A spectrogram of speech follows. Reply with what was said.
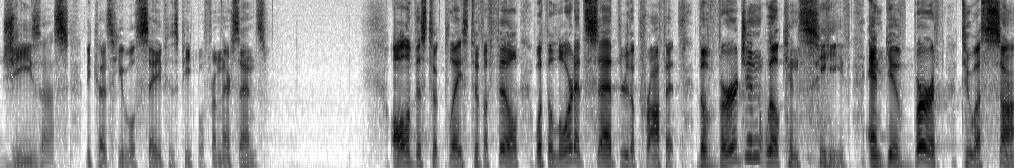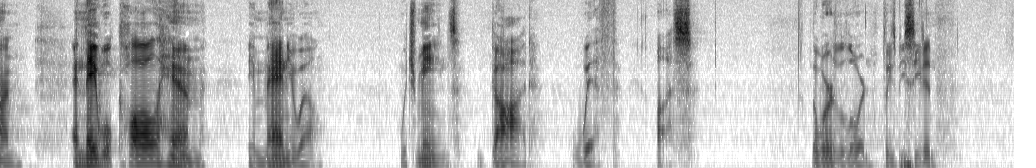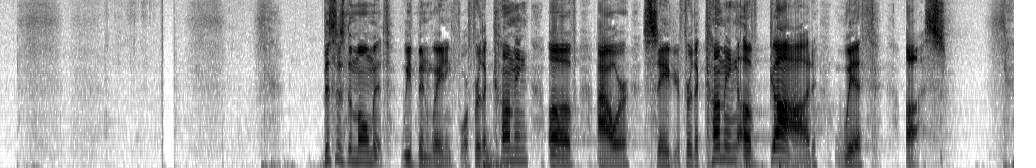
Jesus, because he will save his people from their sins. All of this took place to fulfill what the Lord had said through the prophet The virgin will conceive and give birth to a son, and they will call him Emmanuel, which means God with us. The word of the Lord. Please be seated. This is the moment we've been waiting for, for the coming of our Savior, for the coming of God with us.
